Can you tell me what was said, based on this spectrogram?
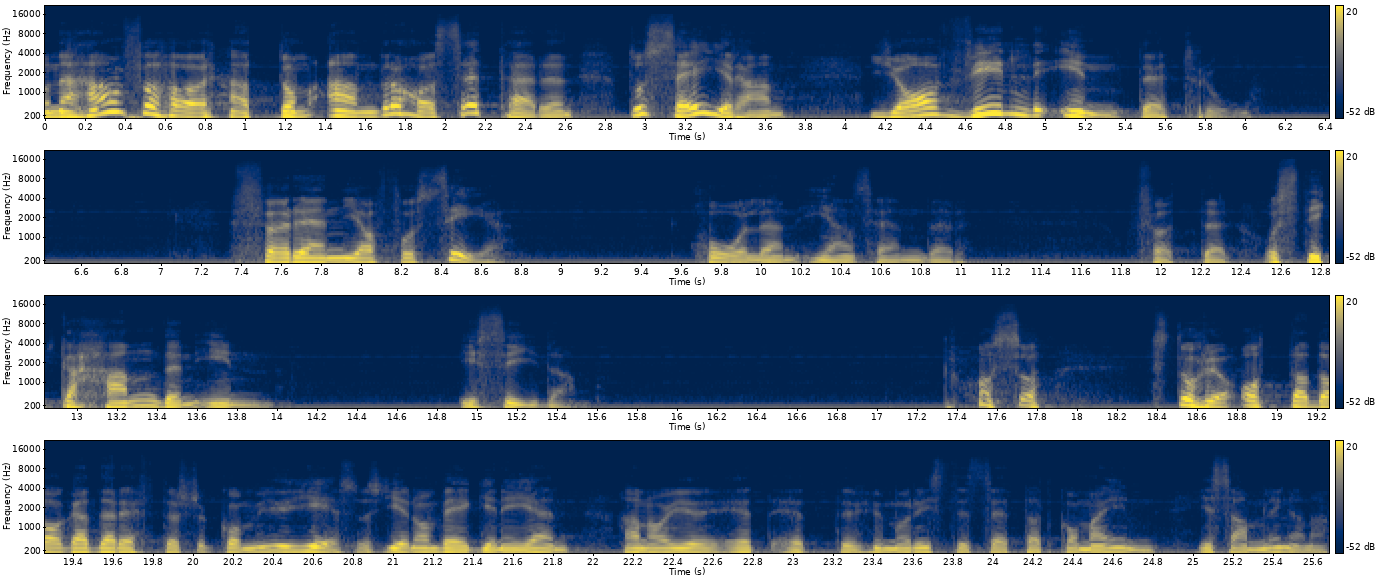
Och när han får höra att de andra har sett Herren, då säger han, jag vill inte tro förrän jag får se hålen i hans händer, fötter och sticka handen in i sidan. Och så står det åtta dagar därefter så kommer ju Jesus genom väggen igen. Han har ju ett, ett humoristiskt sätt att komma in i samlingarna.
